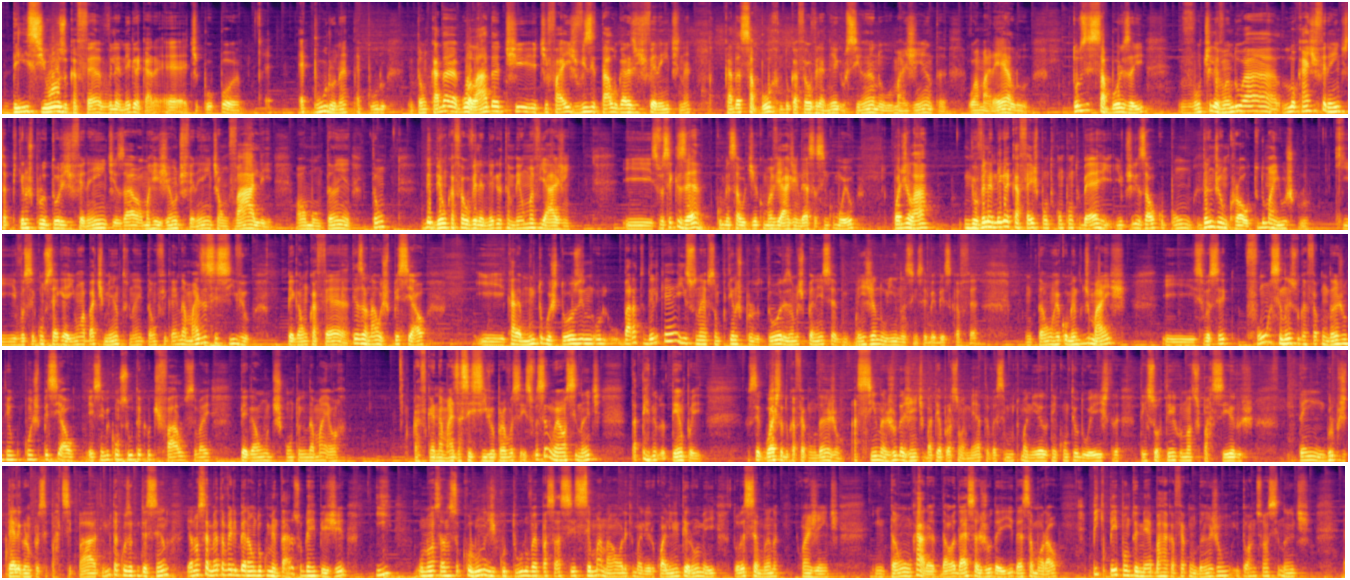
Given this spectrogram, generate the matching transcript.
delicioso café. Ovelha Negra, cara, é tipo, pô, é, é, puro, né? É puro. Então cada golada te, te faz visitar lugares diferentes, né? Cada sabor do café Ovelha Negra, o ciano, o magenta, o amarelo, todos esses sabores aí vão te levando a locais diferentes, a pequenos produtores diferentes, a uma região diferente, a um vale, a uma montanha. Então, beber um café ovelha negra também é uma viagem e se você quiser começar o dia com uma viagem dessa, assim como eu, pode ir lá em ovelhanegracafés.com.br e utilizar o cupom Dungeon Crawl, tudo maiúsculo, que você consegue aí um abatimento, né? Então fica ainda mais acessível pegar um café artesanal especial e, cara, é muito gostoso e o, barato dele que é isso, né? São pequenos produtores, é uma experiência bem genuína, assim, você beber esse café. Então, recomendo demais. E se você for um assinante do Café com Dungeon, tem um cupom especial. E aí você me consulta que eu te falo, você vai pegar um desconto ainda maior. para ficar ainda mais acessível para você. E se você não é um assinante, tá perdendo tempo aí você gosta do Café com Dungeon, assina, ajuda a gente a bater a próxima meta, vai ser muito maneiro, tem conteúdo extra, tem sorteio com nossos parceiros, tem grupos de Telegram para você participar, tem muita coisa acontecendo e a nossa meta vai liberar um documentário sobre RPG e o nosso, a nossa coluna de Cthulhu vai passar a ser semanal, olha que maneiro, com a Aline Terume aí toda semana com a gente. Então, cara, dá, dá essa ajuda aí, dá essa moral. picpay.me barra café com dungeon e torne-se um assinante.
